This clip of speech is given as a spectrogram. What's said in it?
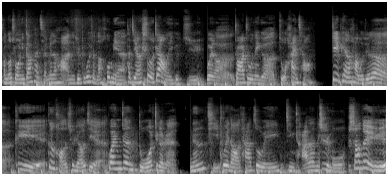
很多时候你刚看前面的话，你是不会想到后面他竟然设了这样的一个局，为了抓住那个左汉强。这一篇的话，我觉得可以更好的去了解关正铎这个人。能体会到他作为警察的那智谋，相对于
